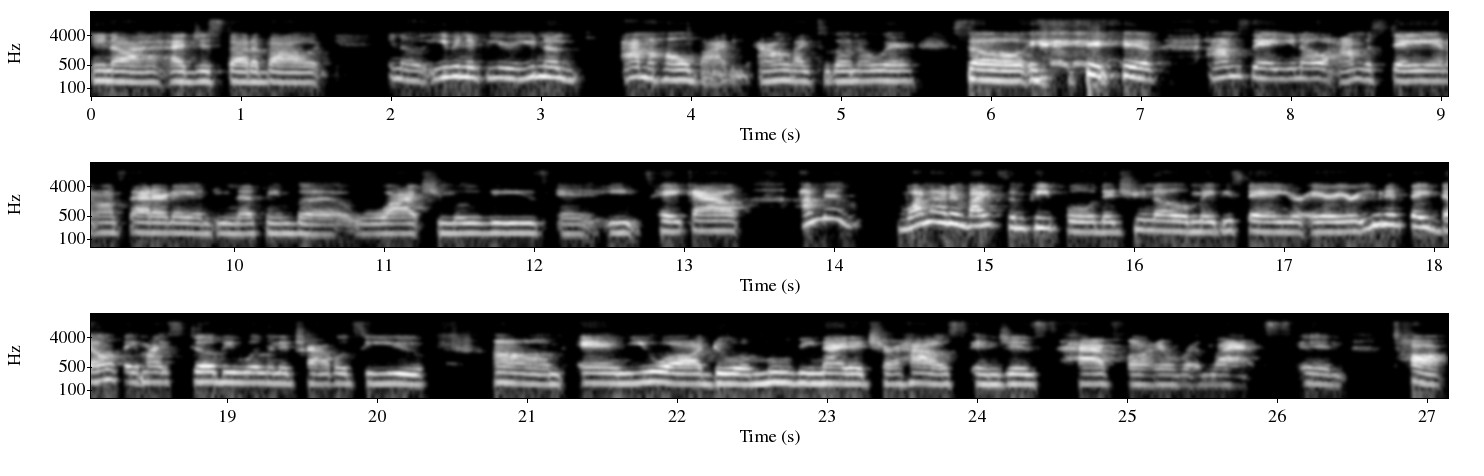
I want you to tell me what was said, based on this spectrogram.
You know, I, I just thought about, you know, even if you're, you know, I'm a homebody. I don't like to go nowhere. So if I'm saying, you know, I'm gonna stay in on Saturday and do nothing but watch movies and eat takeout, I'm in why not invite some people that you know maybe stay in your area? Even if they don't they might still be willing to travel to you um, and you all do a movie night at your house and just have fun and relax and talk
